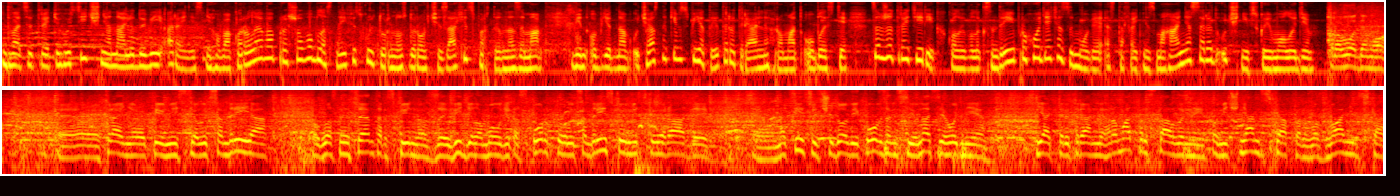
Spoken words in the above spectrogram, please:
23 січня на льодовій арені Снігова королева пройшов обласний фізкультурно-оздоровчий захід Спортивна зима. Він об'єднав учасників з п'яти територіальних громад області. Це вже третій рік, коли в Олександрії проходять зимові естафетні змагання серед учнівської молоді. проводимо крайні роки в місті Олександрія, обласний центр спільно з відділом молоді та спорту Олександрійської міської ради. Е, На цій чудовій ковзанці у нас сьогодні п'ять територіальних громад представлені: Помічнянська, Первозванівська,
